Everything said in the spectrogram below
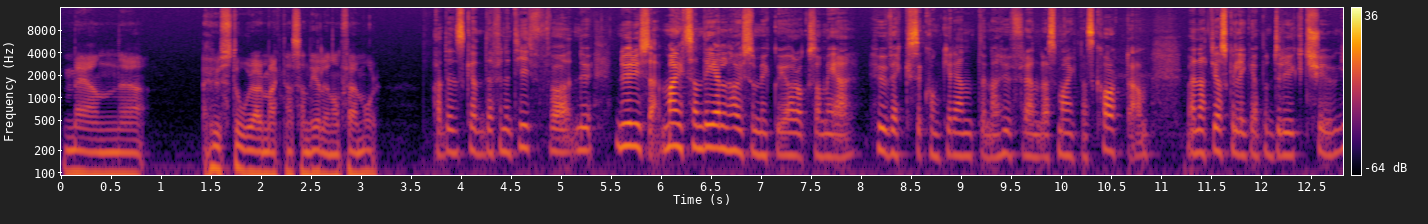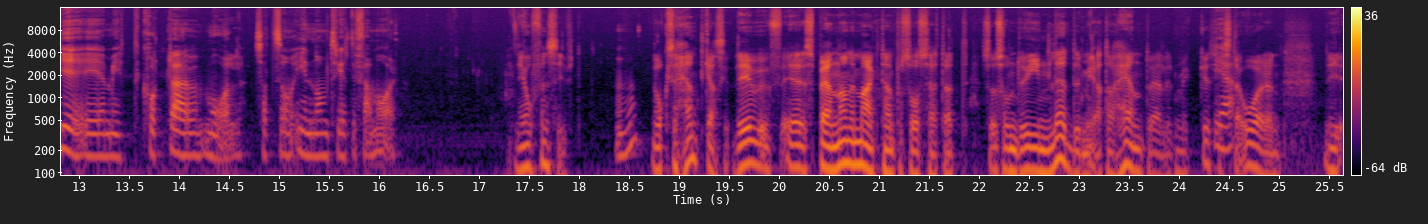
Men eh, hur stor är marknadsandelen om fem år? Ja, den ska definitivt vara... Nu, nu är det så här, marknadsandelen har ju så mycket att göra också med hur växer konkurrenterna, hur förändras marknadskartan. Men att jag ska ligga på drygt 20 är mitt korta mål, så att som inom 3 till 5 år. Det är offensivt. Mm. Det har också hänt ganska... Det är en spännande marknad på så sätt att, så som du inledde med, att det har hänt väldigt mycket de sista yeah. åren. Det,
